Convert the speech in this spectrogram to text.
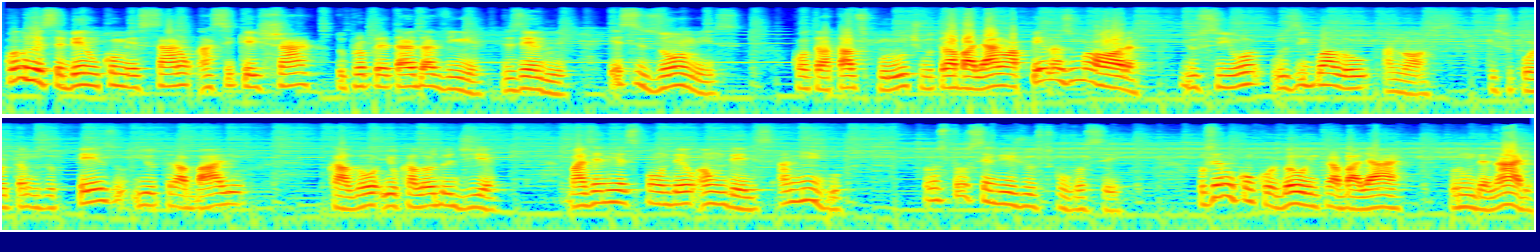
Quando receberam, começaram a se queixar do proprietário da vinha, dizendo-lhe: Esses homens, contratados por último, trabalharam apenas uma hora, e o Senhor os igualou a nós, que suportamos o peso e o trabalho, o calor e o calor do dia. Mas ele respondeu a um deles: Amigo, eu não estou sendo injusto com você. Você não concordou em trabalhar por um denário?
